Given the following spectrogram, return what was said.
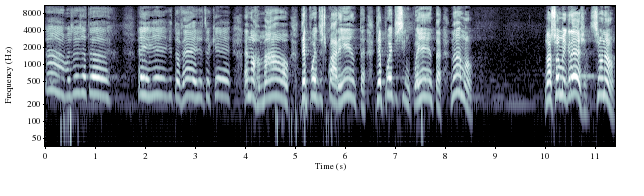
Ah, mas eu já estou. Ei, estou velho, não sei o quê. É normal. Depois dos 40, depois dos 50. Não, irmão. Nós somos igreja, sim ou não?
